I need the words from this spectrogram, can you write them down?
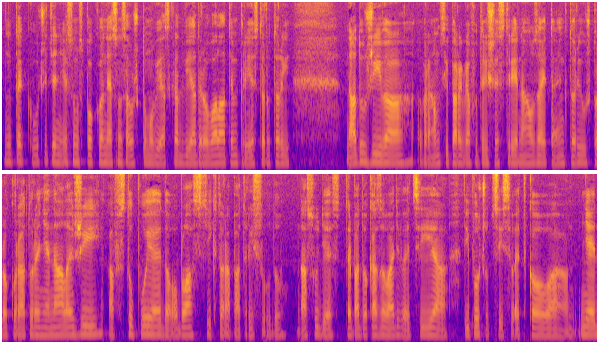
No tak určite nie som spokojný, ja som sa už k tomu viackrát vyjadrovala. Ten priestor, ktorý nadužíva v rámci paragrafu 363 je naozaj ten, ktorý už prokuratúre nenáleží a vstupuje do oblasti, ktorá patrí súdu. Na súde treba dokazovať veci a vypočuť si svetkov a nie je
